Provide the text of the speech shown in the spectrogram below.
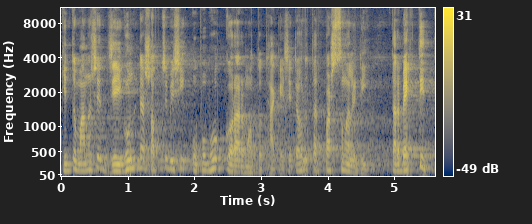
কিন্তু মানুষের যে গুণটা সবচেয়ে বেশি উপভোগ করার মতো থাকে সেটা হলো তার পার্সোনালিটি তার ব্যক্তিত্ব।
